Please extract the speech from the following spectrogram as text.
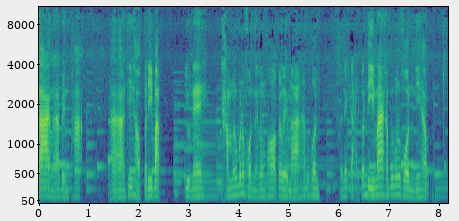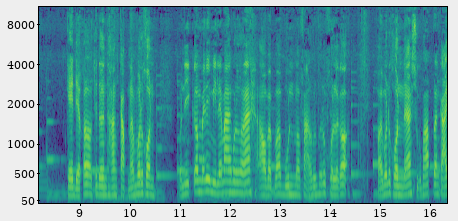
สร้างนะเป็นพระอ่าที่เขาปฏิบัติอยู่ในธรรมทุกคนนะหลวงพ่อก็เลยมาครับทุกคนบรรยากาศก็ดีมากครับทุกคนนี่ครับ เคเดี๋ยวก็เราจะเดินทางกลับนะเพื่อนทุกคน วันนี้ก็ไม่ได้มีอะไรมากเพื่อนทุกคนนะ เอาแบบว่าบุญมาฝากเพื่อนๆทุกคนแล้วก็ขอให้เพื่อนทุกคนนะ สุขภาพร่างกาย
